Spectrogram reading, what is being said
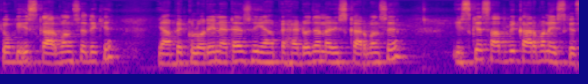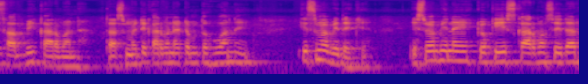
क्योंकि इस कार्बन से देखिए, यहाँ पे क्लोरीन अटैच है, यहाँ पे हाइड्रोजन और इस कार्बन से इसके साथ भी कार्बन है इसके साथ भी कार्बन है। तो सिमेट्रिक कार्बन आइटम तो हुआ नहीं। इसमें भी देखिए, इसमें भी नहीं, क्योंकि इस कार्बन से इधर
